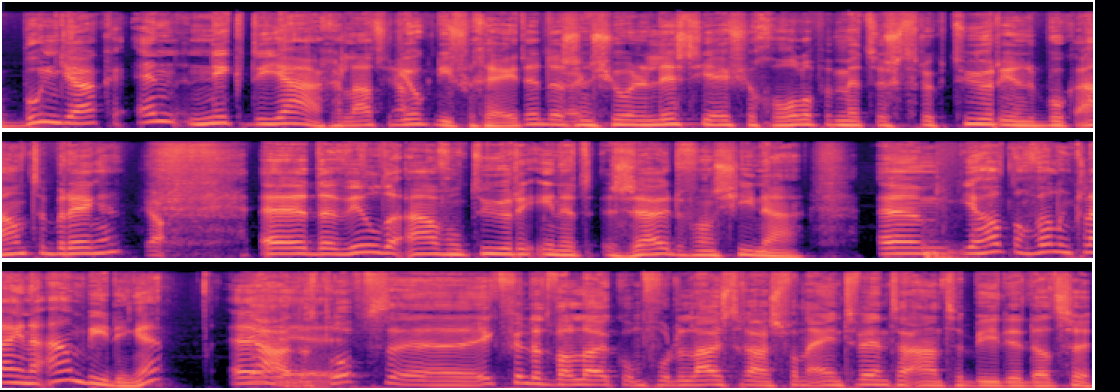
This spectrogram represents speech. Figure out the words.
Bunjak en Nick de Jager. Laten we die ja. ook niet vergeten. Dat is een journalist die heeft je geholpen met de structuur in het boek aan te brengen. Ja. Uh, de wilde avonturen in het zuiden van China. Um, je had nog wel een kleine aanbieding, hè? Ja, dat klopt. Uh, ik vind het wel leuk om voor de luisteraars van 120 aan te bieden dat ze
